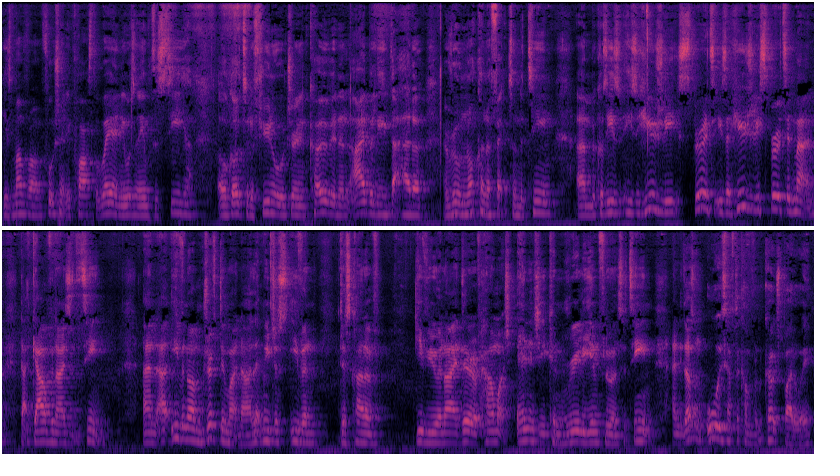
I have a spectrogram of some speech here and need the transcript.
his mother unfortunately passed away and he wasn't able to see her or go to the funeral during COVID. And I believe that had a, a real knock on effect on the team um, because he's he's a hugely spirited he's a hugely spirited man that galvanizes the team. And uh, even though I'm drifting right now, let me just even just kind of give you an idea of how much energy can really influence a team. And it doesn't always have to come from the coach, by the way,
